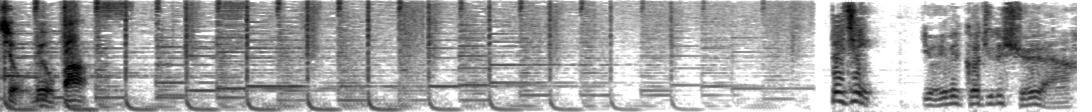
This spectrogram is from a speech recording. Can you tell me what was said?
九六八。最近有一位格局的学员啊，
